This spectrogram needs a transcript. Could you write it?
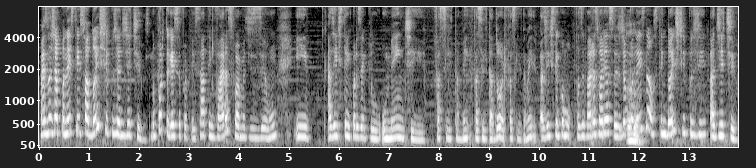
Mas no japonês tem só dois tipos de adjetivos. No português, se você for pensar, tem várias formas de dizer um, e a gente tem, por exemplo, o mente, facilitador, facilitamente. A gente tem como fazer várias variações. No japonês, não, você tem dois tipos de adjetivo.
